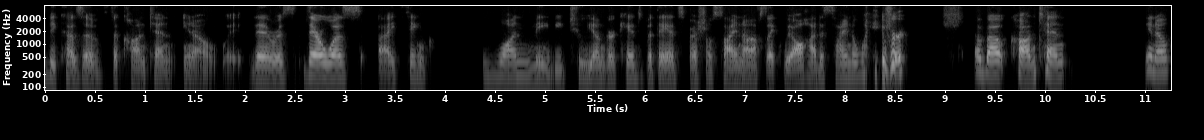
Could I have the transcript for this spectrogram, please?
because of the content. You know, there was there was I think one maybe two younger kids, but they had special sign offs. Like we all had to sign a waiver about content you know,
